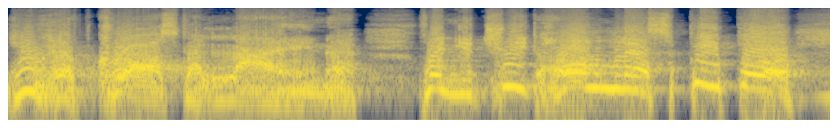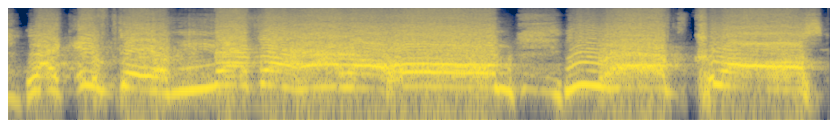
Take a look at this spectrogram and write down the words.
you have crossed a line. When you treat homeless people like if they have never had a home, you have crossed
